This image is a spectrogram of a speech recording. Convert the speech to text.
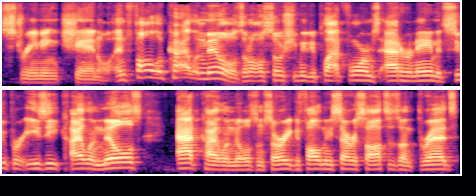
streaming channel. And follow Kylen Mills on all social media platforms. Add her name, it's super easy. Kylen Mills, at Kylen Mills. I'm sorry. You can follow me, Cyrus Saatsaz, on threads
